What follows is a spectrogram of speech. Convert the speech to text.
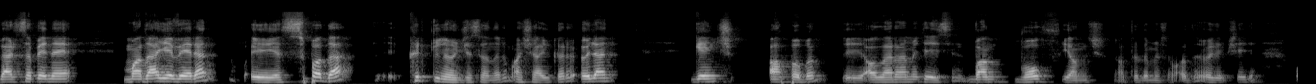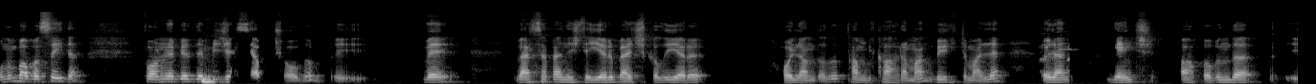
Verstappen'e madalya veren e, Spa'da 40 gün önce sanırım aşağı yukarı ölen genç ahbabın e, Allah rahmet eylesin Van Wolf yanlış hatırlamıyorsam adı öyle bir şeydi. Onun babasıydı. Formula 1'de bir jest yapmış oldu. E, ve Verstappen de işte yarı Belçikalı yarı Hollandalı tam bir kahraman. Büyük ihtimalle ölen genç ahbabın da e,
